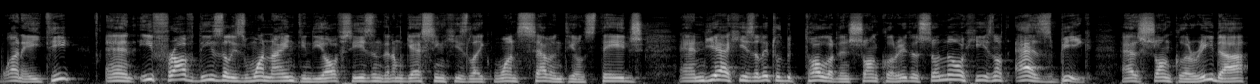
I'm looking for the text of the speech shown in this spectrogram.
180. And if Rob Diesel is 190 in the off season, then I'm guessing he's like 170 on stage. And yeah, he's a little bit taller than Shaun Clarida, so no, he's not as big as Shaun Clarida,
